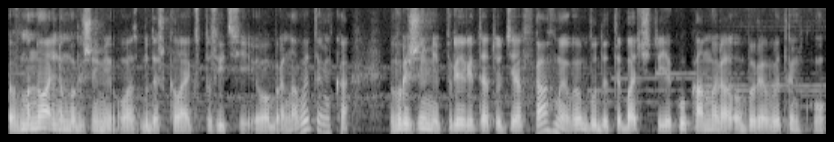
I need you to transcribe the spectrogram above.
В мануальному режимі у вас буде шкала експозиції і обрана витримка. В режимі пріоритету діафрагми ви будете бачити, яку камера обере витримку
